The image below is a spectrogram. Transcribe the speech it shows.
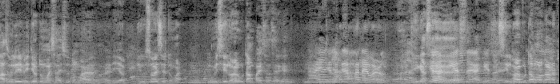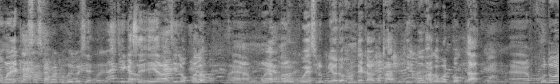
মাজুলীৰ ভিডিঅ'টো মই চাইছোঁ তোমাৰ। হেৰি ভিউজ হৈছে তোমাৰ। তুমি চিলভাৰ বুটাম পাইছা চাগে? ঠিক আছে। চিলভাৰ বুটামৰ কাৰণে তোমাৰ এক লাখ ছাবস্ক্ৰাইবাৰটো হৈ গৈছে। ঠিক আছে এয়া আজি লগ পালোঁ। মই আপোনালোক কৈ আছিলোঁ প্ৰিয়দৰ্শন ডেকাৰ কথা। শিশু ভাগৱত বক্তা। সুদূৰ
